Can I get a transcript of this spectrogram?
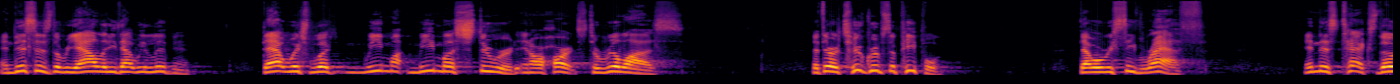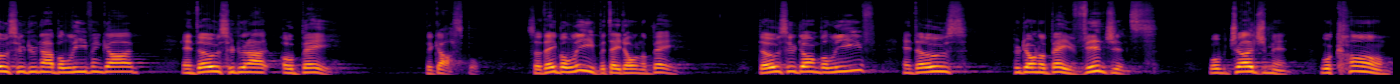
And this is the reality that we live in. That which we, we must steward in our hearts to realize that there are two groups of people that will receive wrath. In this text, those who do not believe in God and those who do not obey the gospel. So they believe, but they don't obey those who don't believe and those who don't obey. Vengeance will, judgment will come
